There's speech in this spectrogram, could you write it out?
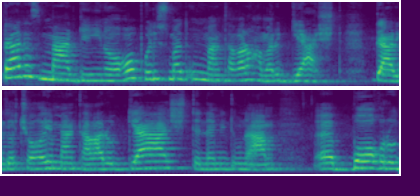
بعد از مرگ این آقا پلیس اومد اون منطقه رو همه رو گشت. دریاچه های منطقه رو گشت. نمی‌دونم باغ رو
